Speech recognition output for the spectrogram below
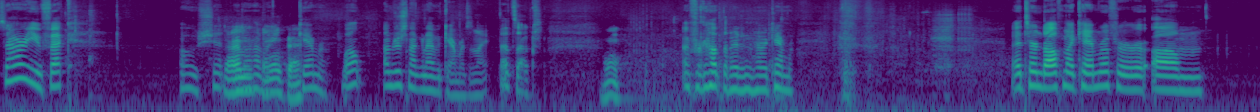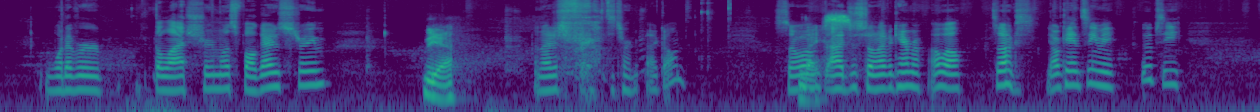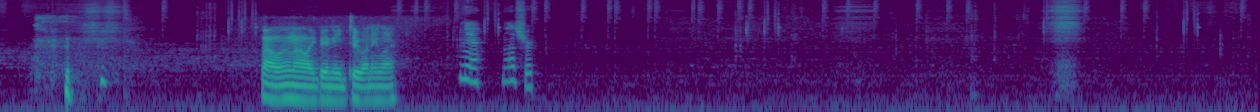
So how are you, Fecc? Oh shit, I I'm- don't have I'm a okay. camera. Well, I'm just not gonna have a camera tonight. That sucks. Oh. I forgot that I didn't have a camera. I turned off my camera for um whatever the last stream was, Fall Guys stream, Yeah. and I just forgot to turn it back on. So um, I Nice. just don't have a camera. Oh well, sucks. Y'all can't see me. Oopsie. No, not like they need to anyway. Yeah, that's true.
